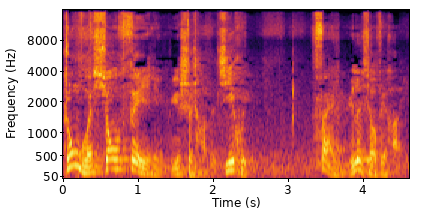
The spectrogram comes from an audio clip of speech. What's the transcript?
中国消费领域市场的机会，泛娱乐消费行业。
